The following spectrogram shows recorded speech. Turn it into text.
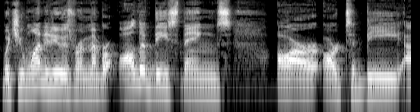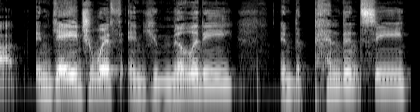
What you want to do is remember all of these things are are to be uh, engaged with in humility, in dependency,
